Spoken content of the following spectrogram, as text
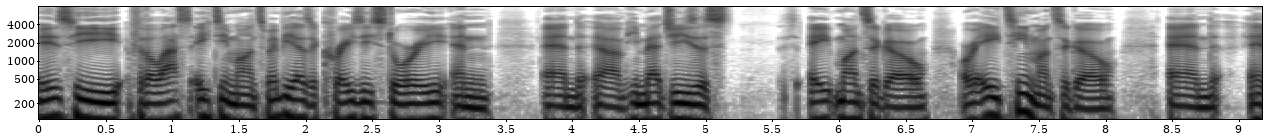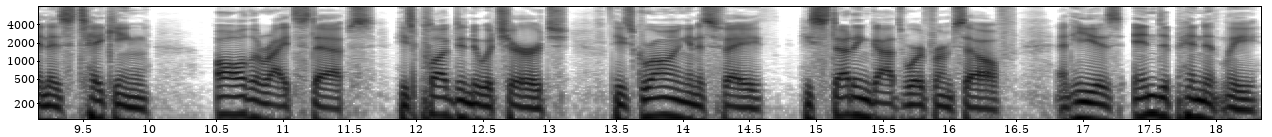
is he for the last eighteen months? Maybe he has a crazy story, and and um, he met Jesus eight months ago or eighteen months ago, and and is taking all the right steps. He's plugged into a church. He's growing in his faith. He's studying God's word for himself, and he is independently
